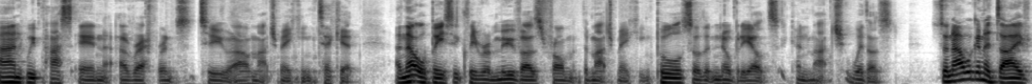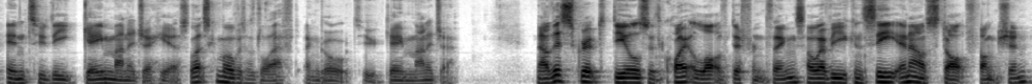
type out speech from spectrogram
and we pass in a reference to our matchmaking ticket. And that will basically remove us from the matchmaking pool so that nobody else can match with us. So now we're going to dive into the game manager here. So let's come over to the left and go to game manager. Now this script deals with quite a lot of different things. However, you can see in our start function,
